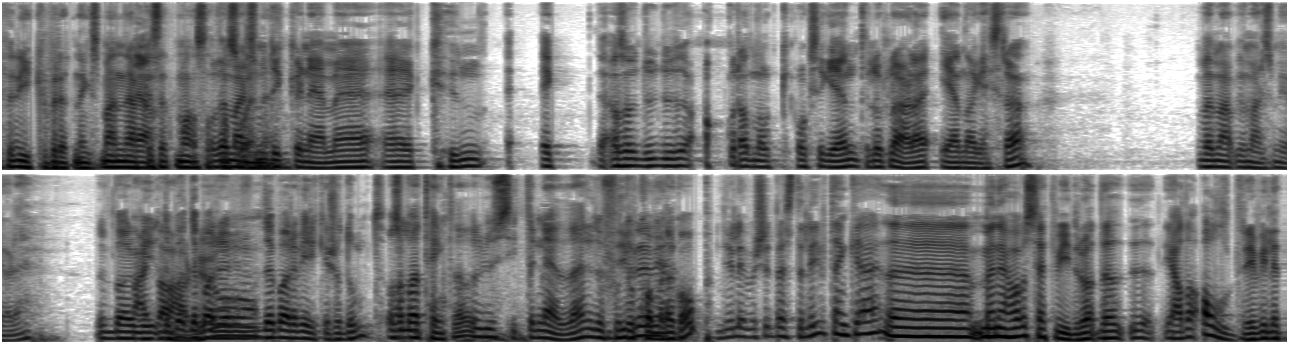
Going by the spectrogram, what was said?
uh, rike forretningsmenn. Jeg har Ja. ikke sett meg satt Og hvem er det som dykker ned med eh, kun ek, altså, du, du har akkurat nok oksygen til å klare deg én dag ekstra? Hvem er, hvem er det som gjør det? Det bare, Nei, det, da er det, det bare, jo- det bare virker så dumt. Og så bare tenk deg, du sitter nede der, du, får, du kommer deg ikke opp. De lever sitt beste liv, tenker jeg. Eh, Men jeg har jo sett videoer. Det, jeg hadde aldri villet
